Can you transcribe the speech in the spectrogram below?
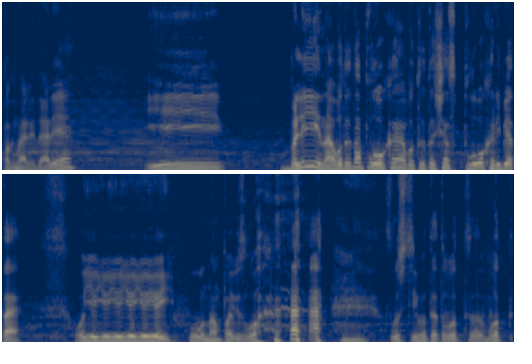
Погнали далее. И... Блин, а вот это плохо, вот это сейчас плохо, ребята Ой-ой-ой-ой-ой-ой Фу, нам повезло Слушайте, вот это вот, вот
